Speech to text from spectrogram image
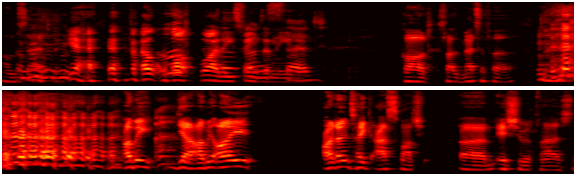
Unsaid. yeah, about what, why these things are needed. God, it's like the metaphor. I mean, yeah, I mean, I I don't take as much um, issue with that as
